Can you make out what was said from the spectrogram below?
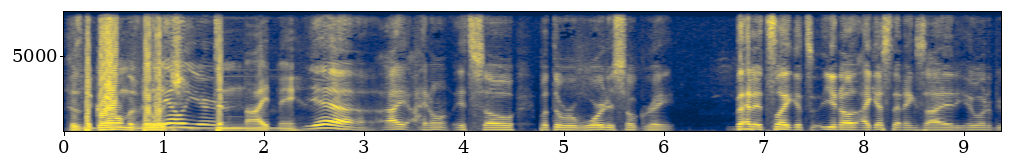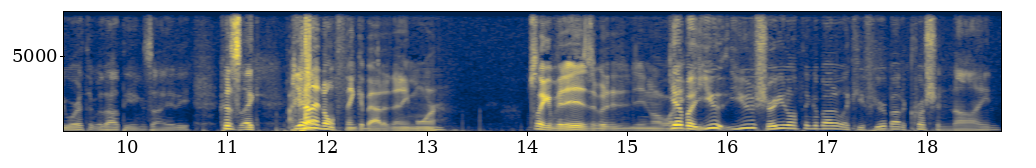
because the girl in the village Failure. denied me. Yeah, I I don't. It's so, but the reward is so great that it's like it's you know I guess that anxiety it wouldn't be worth it without the anxiety because like I yeah kind of don't think about it anymore. It's like if it is, but it, you know, like, yeah, but you you sure you don't think about it like if you're about to crush a nine.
